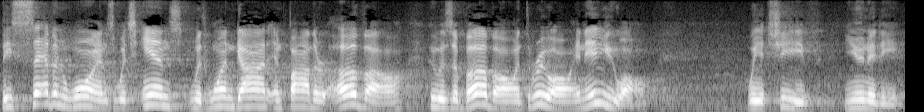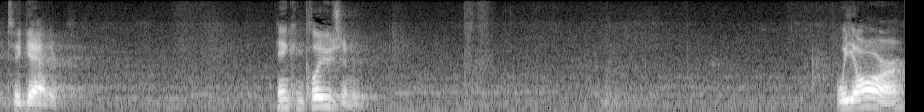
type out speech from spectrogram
these seven ones, which ends with one God and Father of all, who is above all and through all and in you all, we achieve unity together. In conclusion, we are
